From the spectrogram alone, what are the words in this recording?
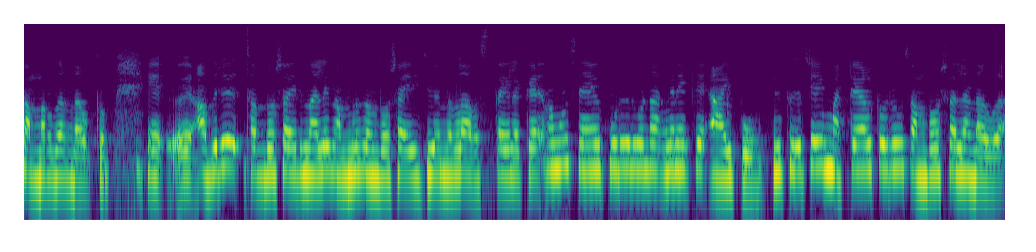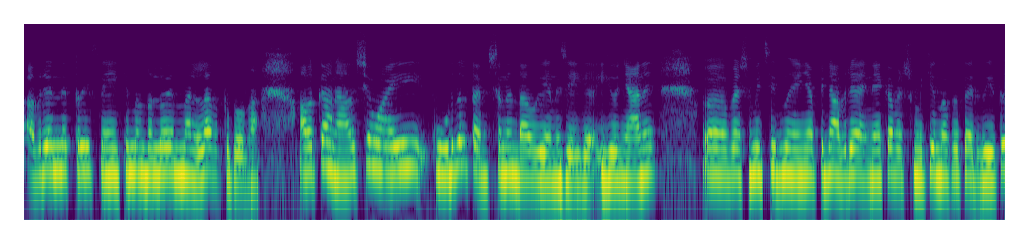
സമ്മർദ്ദം ഉണ്ടാക്കും. അവർ സന്തോഷമായിരുന്നാലേ നമ്മൾ സന്തോഷമായിരിക്കൂ എന്നുള്ള അവസ്ഥയിലൊക്കെ നമ്മൾ സ്നേഹം കൂടുതൽ കൊണ്ട് അങ്ങനെയൊക്കെ ആയിപ്പോവും. ഇത് തീർച്ചയായും മറ്റേയാൾക്കൊരു സന്തോഷമല്ല ഉണ്ടാവുക. അവരെന്നെ ഇത്രയും സ്നേഹിക്കുന്നുണ്ടല്ലോ എന്നല്ല അവർക്ക് തോന്നുക. അവർക്ക് അനാവശ്യമായി കൂടുതൽ ടെൻഷൻ ഉണ്ടാവുകയാണ് ചെയ്യുക. അയ്യോ ഞാൻ വിഷമിച്ചിരുന്നു കഴിഞ്ഞാൽ പിന്നെ അവർ അതിനേക്കാൾ വിഷമിക്കുന്നൊക്കെ കരുതിയിട്ട്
